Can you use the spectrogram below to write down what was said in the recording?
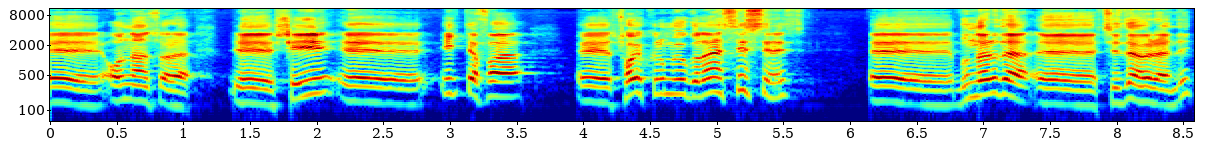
E, ondan sonra e, şeyi e, ilk defa e, soykırımı uygulayan sizsiniz. E, bunları da e, sizden öğrendik.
